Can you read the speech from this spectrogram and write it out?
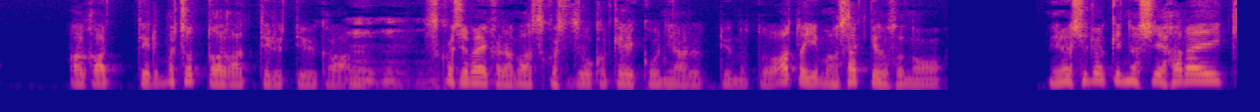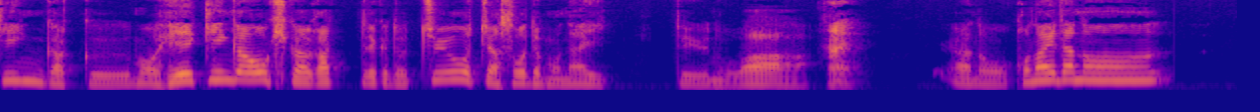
上がってる、まあ、ちょっと上がってるっていうか、うんうんうん。少し前からまあ少し増加傾向にあるっていうのと、あと今のさっきのその、身代金の支払い金額も平均が大きく上がってるけど、中央値はそうでもないっていうのは、はい。あのこの間の、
